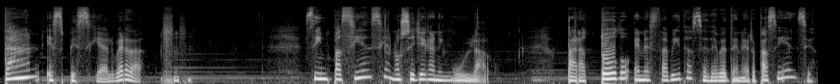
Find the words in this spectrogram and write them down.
tan especial, ¿verdad? Sin paciencia no se llega a ningún lado. Para todo en esta vida se debe tener paciencia.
